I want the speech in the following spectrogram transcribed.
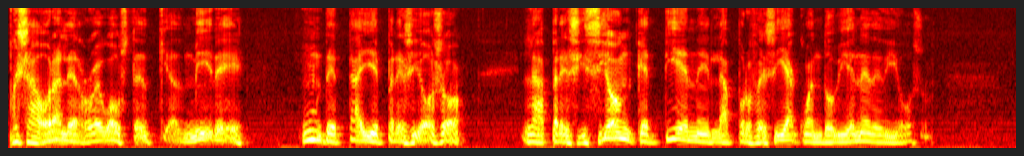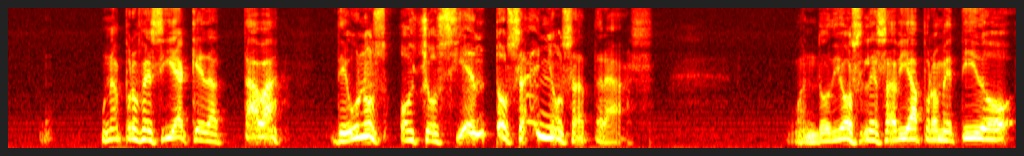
Pues ahora le ruego a usted que admire un detalle precioso, la precisión que tiene la profecía cuando viene de Dios. Una profecía que da estaba de unos 800 años atrás, cuando Dios les había prometido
